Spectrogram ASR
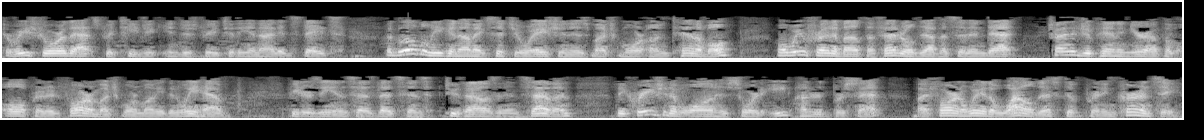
to reshore that strategic industry to the United States. The global economic situation is much more untenable. While we fret about the federal deficit and debt, China, Japan, and Europe have all printed far much more money than we have. Peter Zeihan says that since 2007, the creation of yuan has soared 800%, by far and away the wildest of printing currency.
